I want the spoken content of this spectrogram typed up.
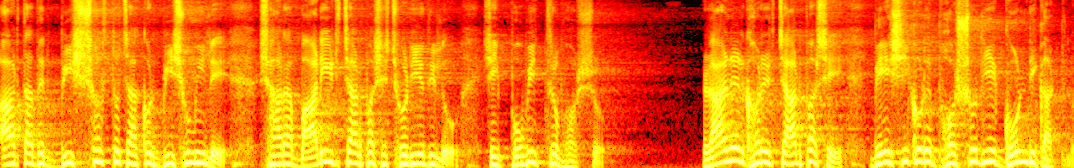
আর তাদের বিশ্বস্ত চাকর বিশু মিলে সারা বাড়ির চারপাশে ছড়িয়ে দিল সেই পবিত্র ভস্য। রায়নের ঘরের চারপাশে বেশি করে ভস্য দিয়ে গণ্ডি কাটল।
